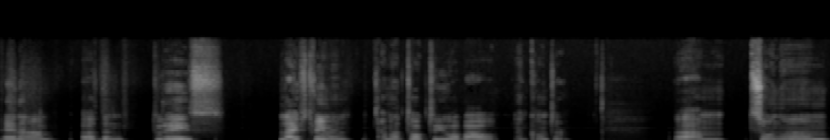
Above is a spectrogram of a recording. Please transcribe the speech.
And um, as the today's live streaming, I'm gonna talk to you about encounter. Um, some um,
